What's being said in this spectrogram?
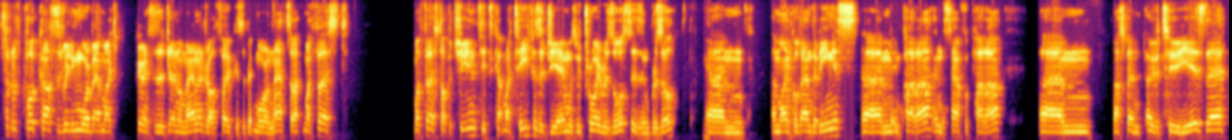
sort of podcast is really more about my experience as a general manager, I'll focus a bit more on that. So my first my first opportunity to cut my teeth as a GM was with Troy Resources in Brazil, yeah. um, a mine called Andorinhas um, in Pará, in the south of Pará. Um, I spent over two years there.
